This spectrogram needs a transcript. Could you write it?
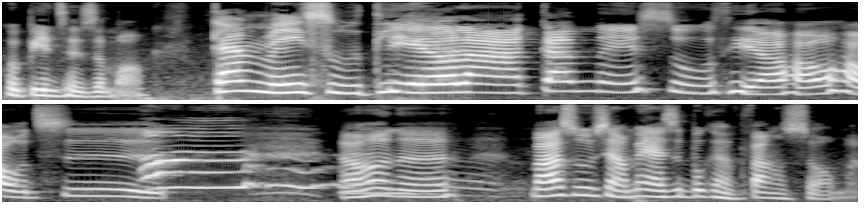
会变成什么？干梅薯条啦，干梅薯条好好吃。然后呢？”麻薯小妹还是不肯放手嘛，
